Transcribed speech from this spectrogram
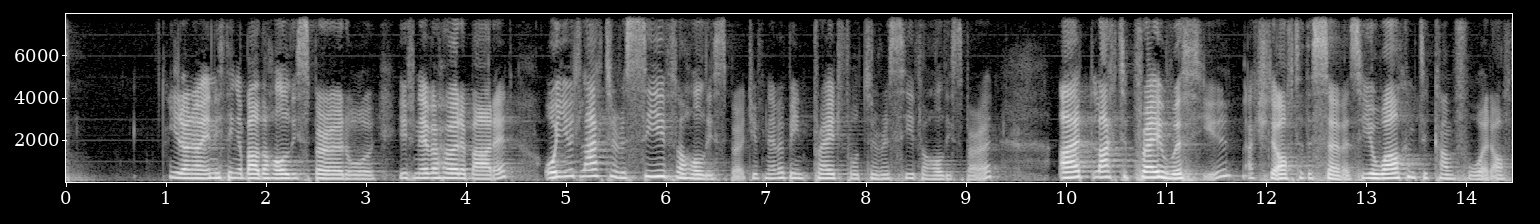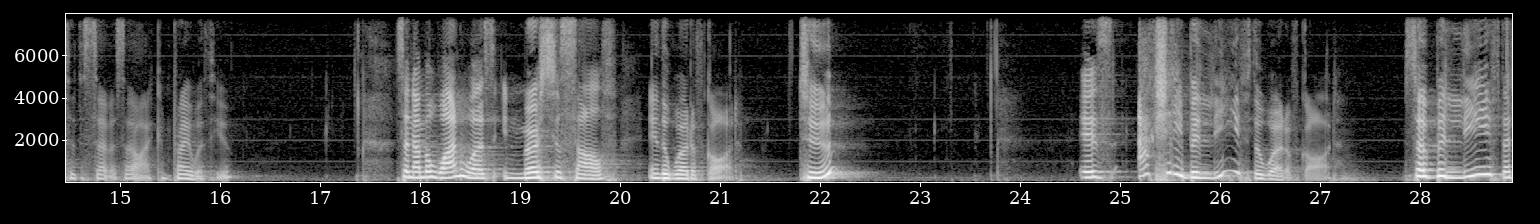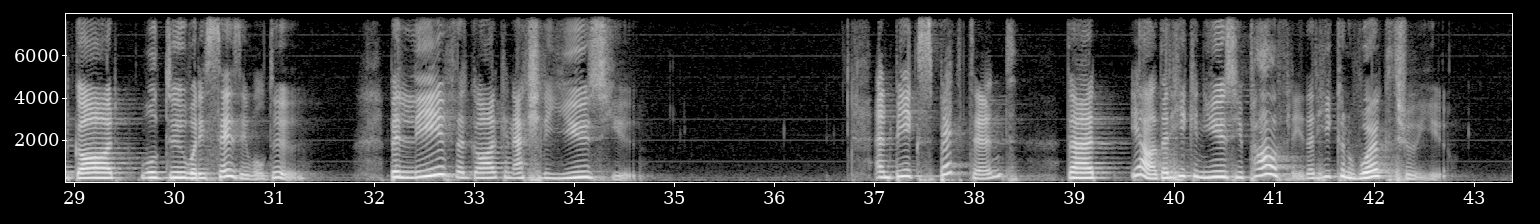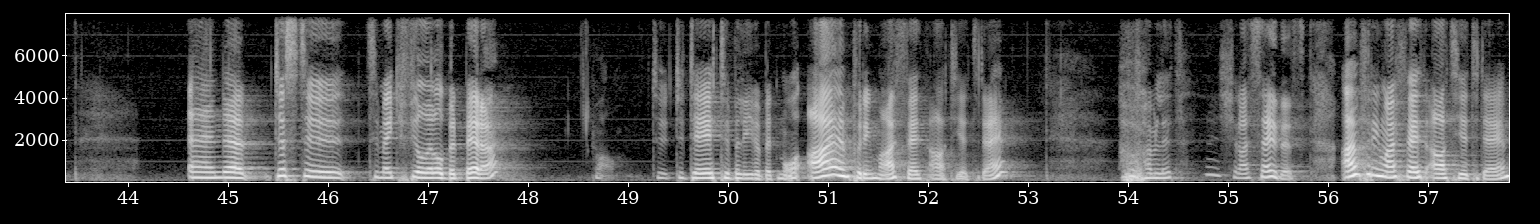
you don't know anything about the Holy Spirit, or you've never heard about it, or you'd like to receive the Holy Spirit, you've never been prayed for to receive the Holy Spirit, I'd like to pray with you, actually, after the service. So you're welcome to come forward after the service so I can pray with you. So, number one was immerse yourself in the Word of God. Two is actually believe the Word of God. So, believe that God will do what He says He will do. Believe that God can actually use you. And be expectant that yeah, that He can use you powerfully, that He can work through you. And uh, just to, to make you feel a little bit better, well, to, to dare to believe a bit more, I am putting my faith out here today. Oh, Hamlet, should I say this? I'm putting my faith out here today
